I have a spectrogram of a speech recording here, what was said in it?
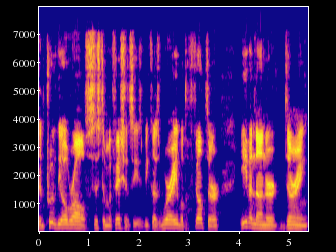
improve the overall system efficiencies because we're able to filter even under during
